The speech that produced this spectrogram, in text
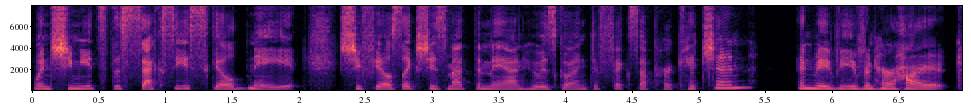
When she meets the sexy, skilled Nate, she feels like she's met the man who is going to fix up her kitchen and maybe even her heart.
